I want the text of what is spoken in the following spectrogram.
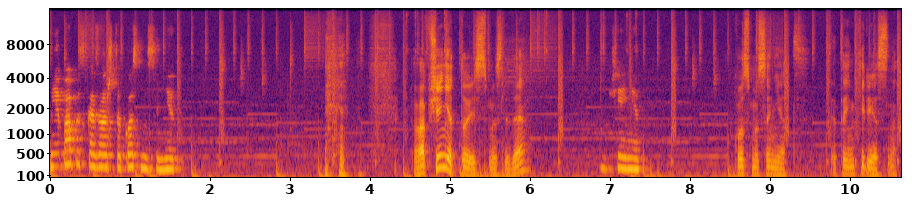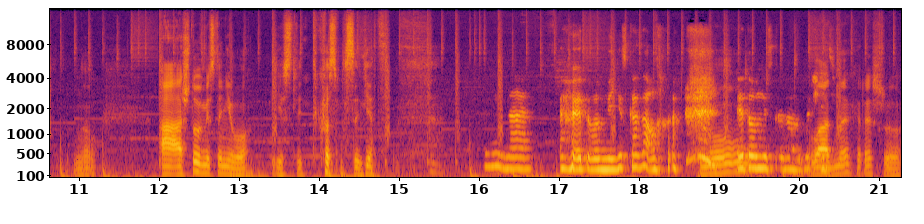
Мне папа сказал, что космоса нет. Вообще нет, то есть, в смысле, да? Вообще нет. Космоса нет. Это интересно. Ну. А что вместо него, если космоса нет? Не знаю. Этого он мне не сказал. Ну, Это он мне сказал. запишите. ладно, хорошо,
